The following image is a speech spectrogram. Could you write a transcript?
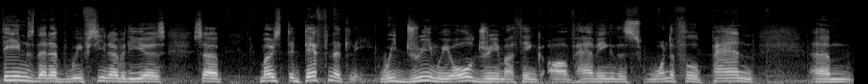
themes that have, we've seen over the years. So most definitely, we dream, we all dream, I think, of having this wonderful pan um,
